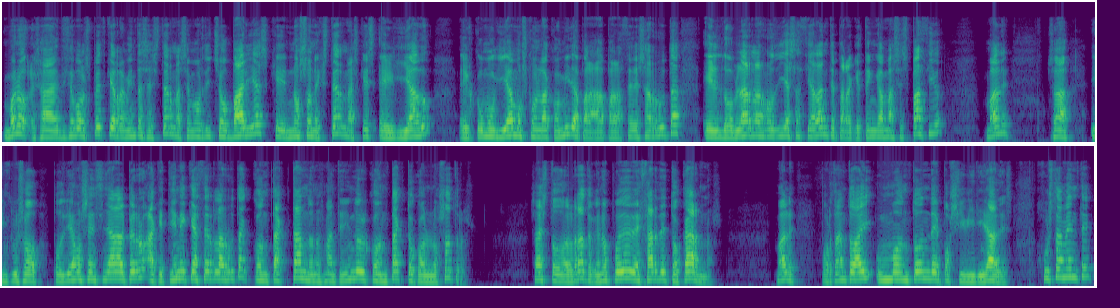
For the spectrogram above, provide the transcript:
Bueno, o sea, dice Volspet que herramientas externas. Hemos dicho varias que no son externas, que es el guiado, el cómo guiamos con la comida para, para hacer esa ruta, el doblar las rodillas hacia adelante para que tenga más espacio, ¿vale? O sea, incluso podríamos enseñar al perro a que tiene que hacer la ruta contactándonos, manteniendo el contacto con nosotros. ¿Sabes? Todo el rato, que no puede dejar de tocarnos. ¿Vale? Por tanto, hay un montón de posibilidades. Justamente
